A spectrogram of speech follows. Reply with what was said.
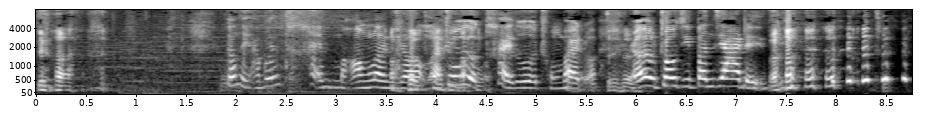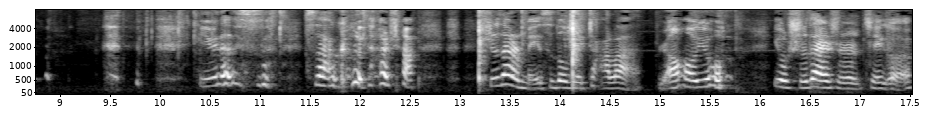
对吧？钢铁侠关键太忙了，你知道吗？周围有太多的崇拜者，对然后又着急搬家这一集，因为他那斯斯塔克大厦实在是每次都被炸烂，然后又又实在是这个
